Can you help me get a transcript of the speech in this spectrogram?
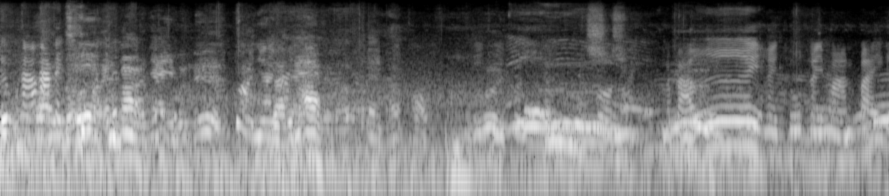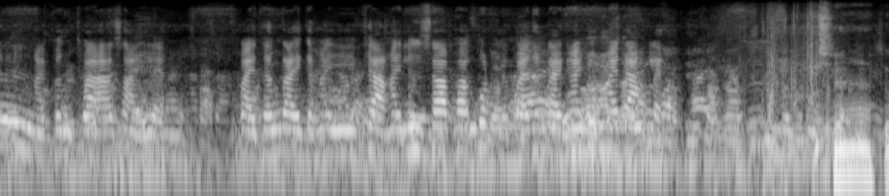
ลืมหาหากันสิป้าใหญ่เบิ่งเด้อป้าใหญ่เป็นเอามา บ่าวเอ้ยให้โชคให้หมานไปก็ได้ให้เพิ่งพาอาศัยแหละ ไปทางใดก็ให้ช่างให้ลือทราพระกฏแล้วไปทางใดก็ให้ดุไม้ดังแหละใช่สุ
